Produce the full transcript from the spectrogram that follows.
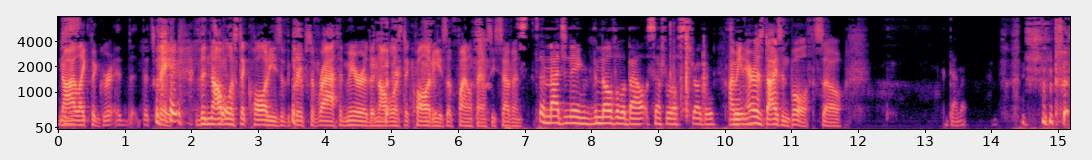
No, I like the, gr- that's great. the novelistic qualities of the Grapes of Wrath mirror the novelistic qualities of Final Fantasy VII. Imagining the novel about Sephiroth's struggle. I mean, Aeris dies in both, so. Damn it.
